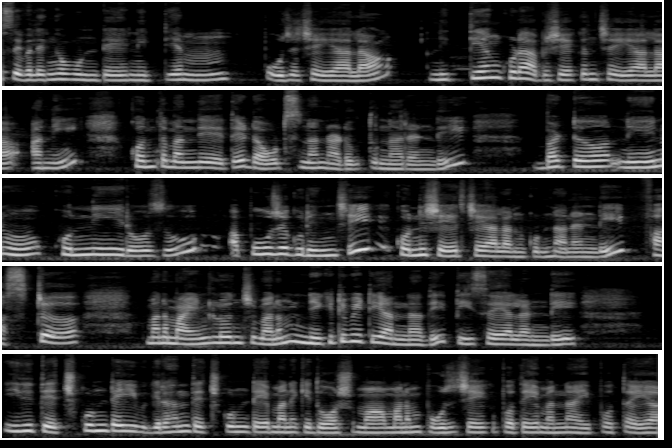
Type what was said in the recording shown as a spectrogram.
ఇంట్లో శివలింగం ఉంటే నిత్యం పూజ చేయాలా? నిత్యం కూడా అభిషేకం చేయాలా? అని కొంతమంది అయితే డౌట్స్ నన్ను అడుగుతున్నారండి. బట్ నేను కొన్ని ఈరోజు ఆ పూజ గురించి కొన్ని షేర్ చేయాలనుకుంటున్నానండి. ఫస్ట్ మన మైండ్లోంచి మనం నెగిటివిటీ అన్నది తీసేయాలండి. ఇది తెచ్చుకుంటే ఈ విగ్రహం తెచ్చుకుంటే మనకి దోషమా? మనం పూజ చేయకపోతే ఏమన్నా అయిపోతాయా?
